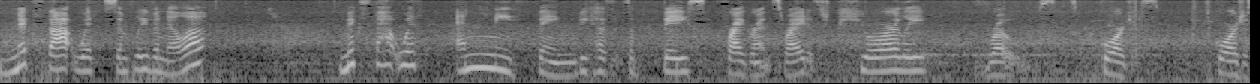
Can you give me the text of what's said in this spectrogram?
mix that with Simply Vanilla, mix that with anything because it's a base fragrance, right? It's purely rose. It's gorgeous. Gorgeous.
